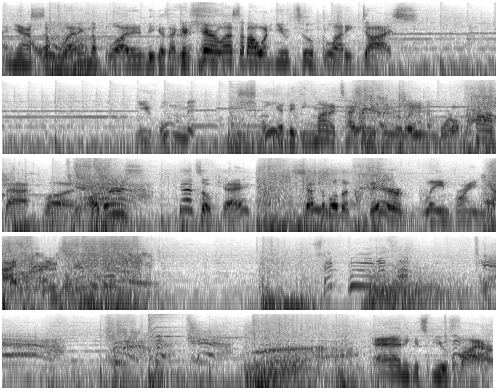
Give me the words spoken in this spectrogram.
And yes, I'm letting the blood in because I could care less about what YouTube bloody does. Yeah, they demonetize anything relating to Mortal Kombat, but others? That's okay. Acceptable that they're lame brain guidelines. And he can spew fire,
